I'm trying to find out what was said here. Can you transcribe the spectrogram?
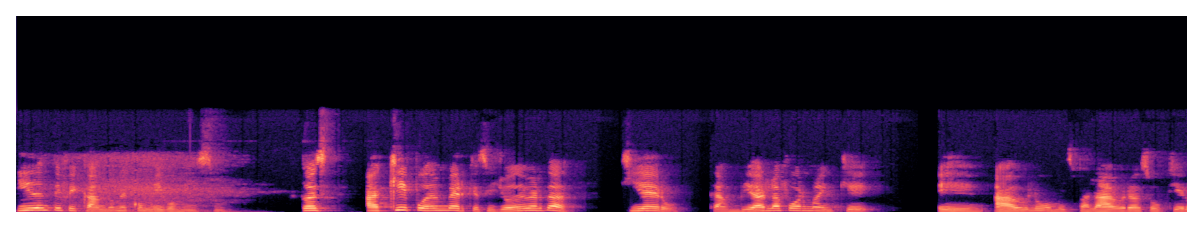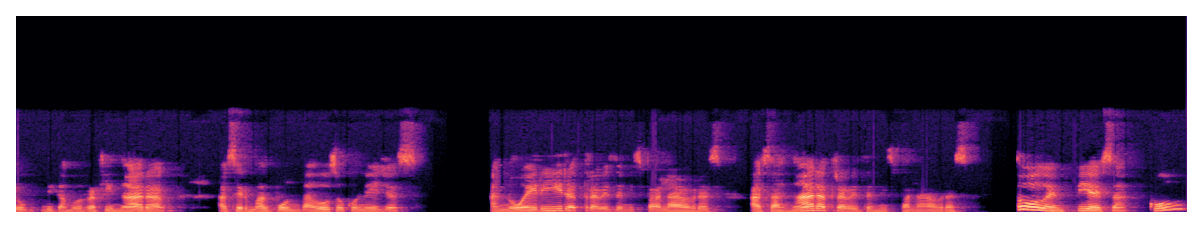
identificándome conmigo mismo. Entonces, aquí pueden ver que si yo de verdad quiero cambiar la forma en que eh, hablo o mis palabras o quiero, digamos, refinar a, a ser más bondadoso con ellas, a no herir a través de mis palabras, a sanar a través de mis palabras, todo empieza con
